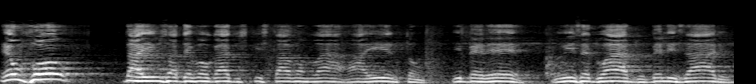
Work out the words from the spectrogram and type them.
eu vou. Daí os advogados que estavam lá, Ayrton, Iberê, Luiz Eduardo, Belisário,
